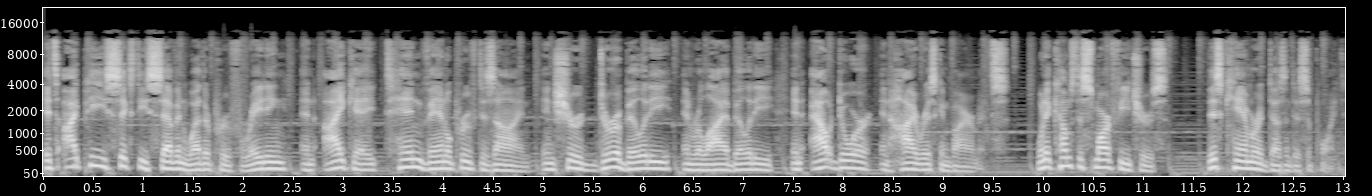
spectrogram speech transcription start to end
Its IP67 weatherproof rating and IK 10 vandalproof design ensure durability and reliability in outdoor and high-risk environments. When it comes to smart features, this camera doesn't disappoint.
